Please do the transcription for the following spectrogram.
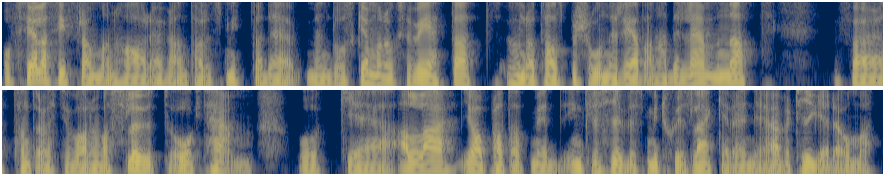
officiella siffran man har över antalet smittade men då ska man också veta att hundratals personer redan hade lämnat för att tantravestivalen var slut och åkt hem. Och eh, alla jag har pratat med, inklusive smittskyddsläkaren, är övertygade om att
